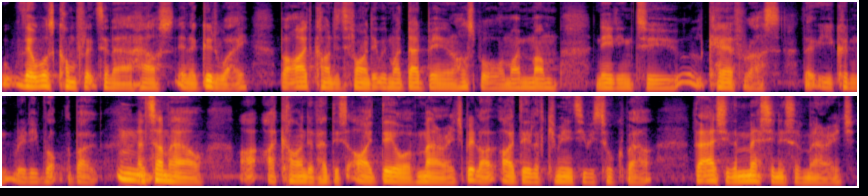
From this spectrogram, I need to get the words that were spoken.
There was conflict in our house in a good way, but I'd kind of defined it with my dad being in a hospital and my mum needing to care for us that you couldn't really rock the boat. Mm. And somehow I, I kind of had this ideal of marriage, a bit like ideal of community we talk about, that actually the messiness of marriage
